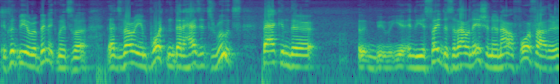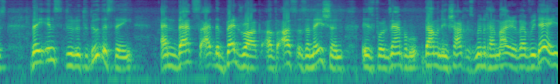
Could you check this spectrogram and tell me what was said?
It could be a rabbinic mitzvah that's very important that has its roots back in the uh, in the Yisraelis of our nation and our forefathers. They instituted to do this thing, and that's at the bedrock of us as a nation. Is for example, davening shachas mincha ma'ariv every day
